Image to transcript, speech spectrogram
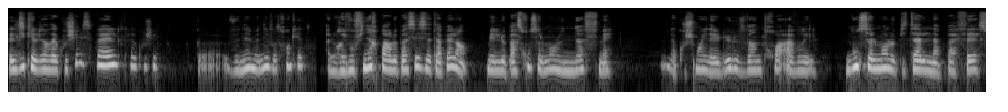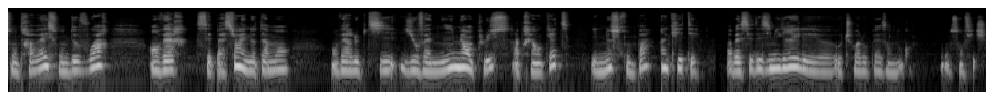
Elle dit qu'elle vient d'accoucher, mais c'est pas elle qui a accouché. Euh, venez mener votre enquête. Alors ils vont finir par le passer cet appel, hein, mais ils le passeront seulement le 9 mai. L'accouchement, il a eu lieu le 23 avril. Non seulement l'hôpital n'a pas fait son travail, son devoir envers ses patients et notamment envers le petit Giovanni, mais en plus, après enquête, ils ne seront pas inquiétés. Ah bah c'est des immigrés les euh, Ochoa Lopez, hein, donc on s'en fiche.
